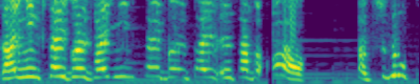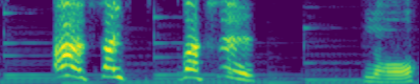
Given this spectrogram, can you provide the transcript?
Dining table, dining table, time, table. O! O, trzy grupy. A, size 2, 3. No.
